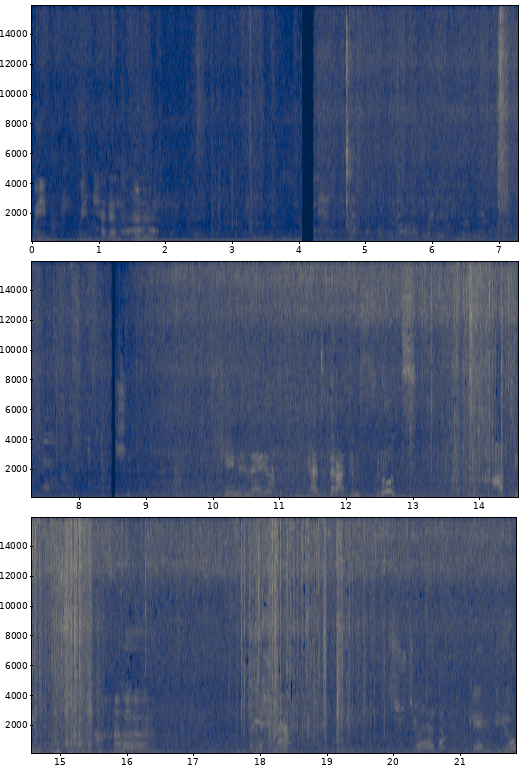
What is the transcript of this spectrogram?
المهم المهم حلال كاين هنايا هاد dragon fruit عارفين طيحناه شفتو هذا؟ كاين bio.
